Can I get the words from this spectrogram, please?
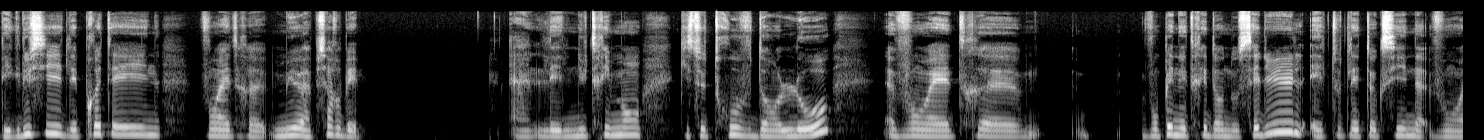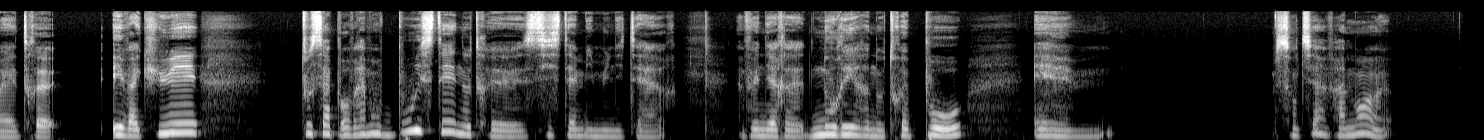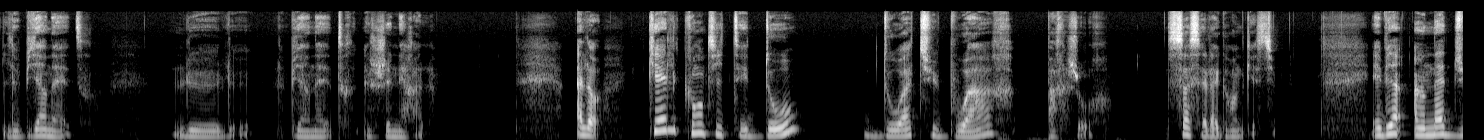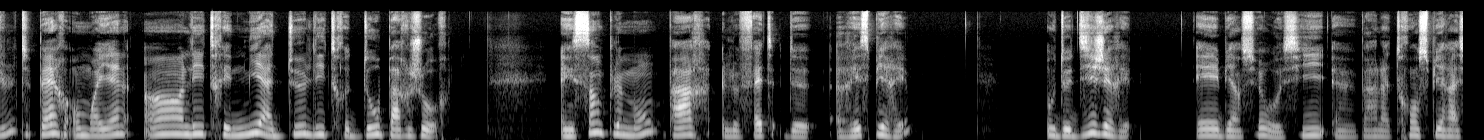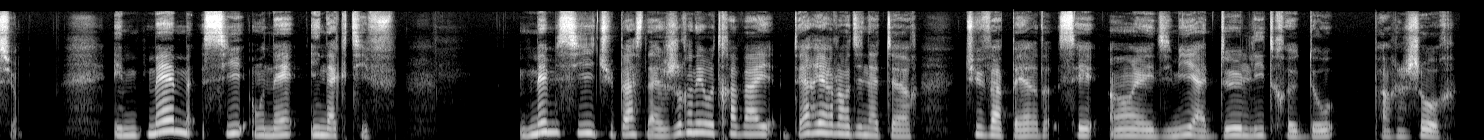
les glucides, les protéines vont être mieux absorbés. Euh, les nutriments qui se trouvent dans l'eau vont être vont pénétrer dans nos cellules et toutes les toxines vont être évacuées. Tout ça pour vraiment booster notre système immunitaire, venir nourrir notre peau et sentir vraiment le bien-être, le, le bien-être général. Alors, quelle quantité d'eau dois-tu boire par jour? Ça, c'est la grande question. Eh bien, un adulte perd en moyenne 1 litre et demi à 2 litres d'eau par jour. Et simplement par le fait de respirer ou de digérer. Et bien sûr aussi euh, par la transpiration. Et même si on est inactif, même si tu passes la journée au travail derrière l'ordinateur, tu vas perdre ces 1,5 à 2 litres d'eau par jour.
